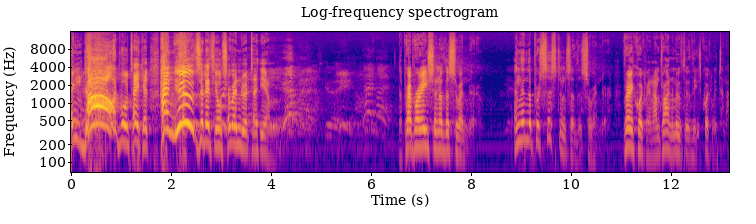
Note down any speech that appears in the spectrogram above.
And God will take it and use it if you'll surrender it to Him the preparation of the surrender, and then the persistence of the surrender. Very quickly, and I'm trying to move through these quickly tonight.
